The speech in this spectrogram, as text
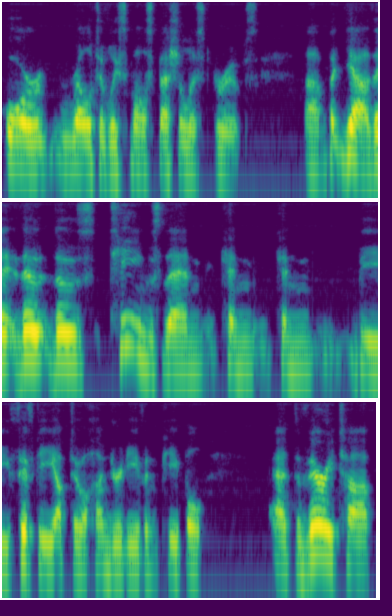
or relatively small specialist groups. Um, but yeah, they, they, those teams then can can be 50 up to 100 even people. At the very top,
